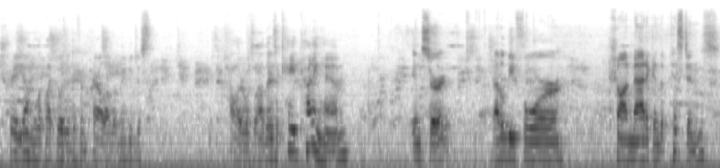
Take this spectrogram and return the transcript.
Trae Young looked like it was a different parallel, but maybe just the color was. Oh, there's a Cade Cunningham insert. That'll be for Sean Maddock and the Pistons.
